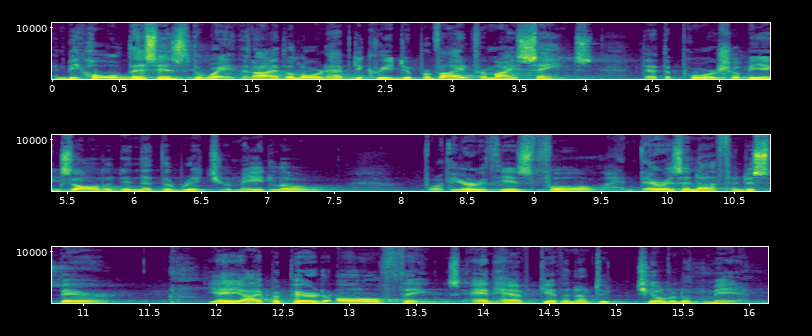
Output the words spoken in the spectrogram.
And behold, this is the way that I, the Lord, have decreed to provide for my saints, that the poor shall be exalted and that the rich are made low. For the earth is full, and there is enough and to spare. Yea, I prepared all things, and have given unto children of men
